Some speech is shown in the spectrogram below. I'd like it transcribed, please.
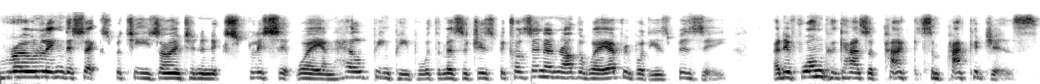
rolling this expertise out in an explicit way and helping people with the messages because in another way, everybody is busy and if one has a pack some packages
